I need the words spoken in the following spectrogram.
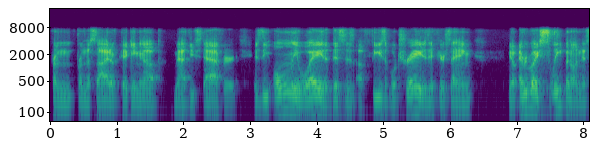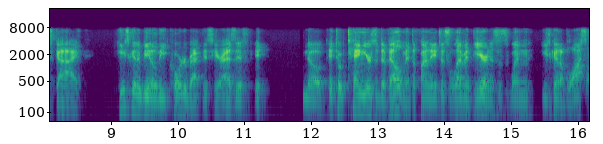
from from the side of picking up Matthew Stafford is the only way that this is a feasible trade is if you're saying, you know, everybody's sleeping on this guy. He's going to be an elite quarterback this year, as if it you know, it took 10 years of development to finally get to his 11th year, and this is when he's going to blossom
